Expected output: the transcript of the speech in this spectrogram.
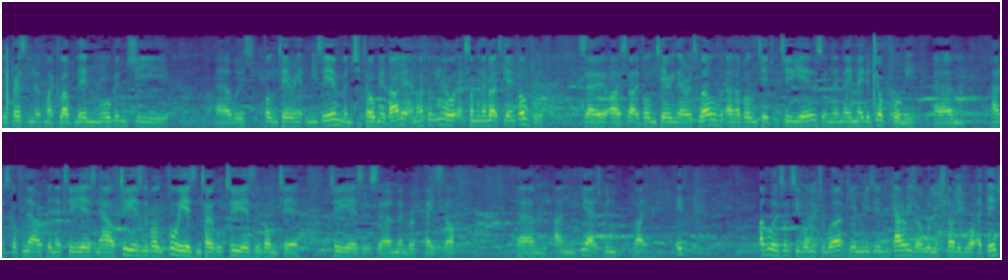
the president of my club, Lynn Morgan, she uh, was volunteering at the museum and she told me about it and I thought, you know what, that's something I'd like to get involved with. So I started volunteering there as well and I volunteered for two years and then they made a job for me. Um, and it's gone from there. I've been there two years now. Two years a vol- four years in total. Two years as a volunteer. Two years as a member of paid staff. Um, and yeah, it's been like it, I've always obviously wanted to work in museums and galleries, or I wouldn't have studied what I did.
